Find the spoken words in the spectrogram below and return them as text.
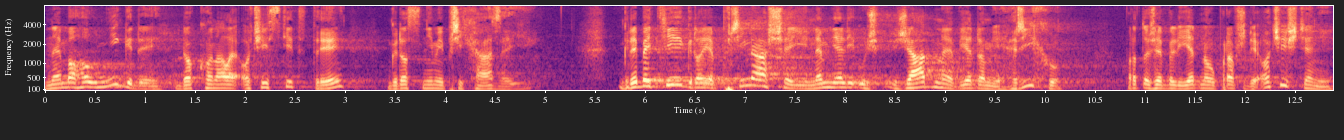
nemohou nikdy dokonale očistit ty, kdo s nimi přicházejí. Kdyby ti, kdo je přinášejí, neměli už žádné vědomí hříchu, protože byli jednou provždy očištěni,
